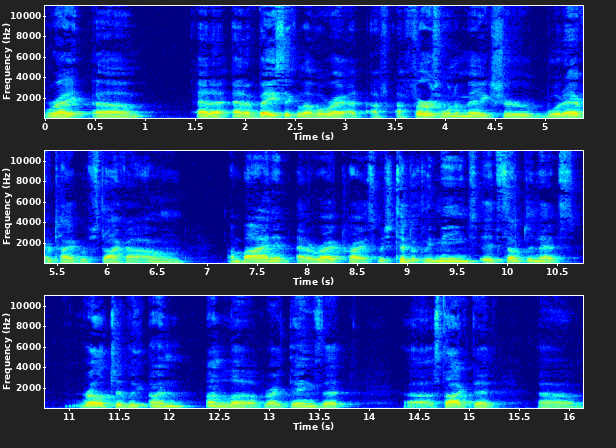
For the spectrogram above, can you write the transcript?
right um, at a at a basic level, right, I, I, I first want to make sure whatever type of stock I own, I'm buying it at a right price, which typically means it's something that's relatively un unloved, right? Things that uh, stock that um,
